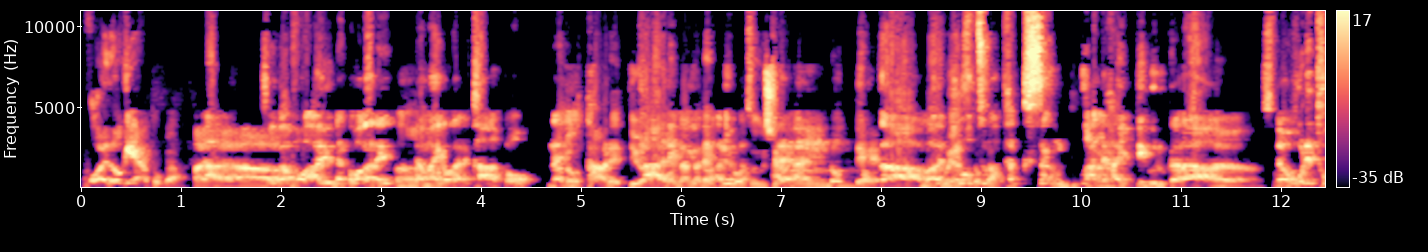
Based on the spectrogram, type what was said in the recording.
おいどけやとか、はいはいはい。そうか、もうああいうなんかわかんない、ん。名前がわかんない、カート何あの、ターレっていうあの、なんかね、荷物後ろに乗って。とか、まあ荷物もたくさんブワーって入ってくるから、から俺通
